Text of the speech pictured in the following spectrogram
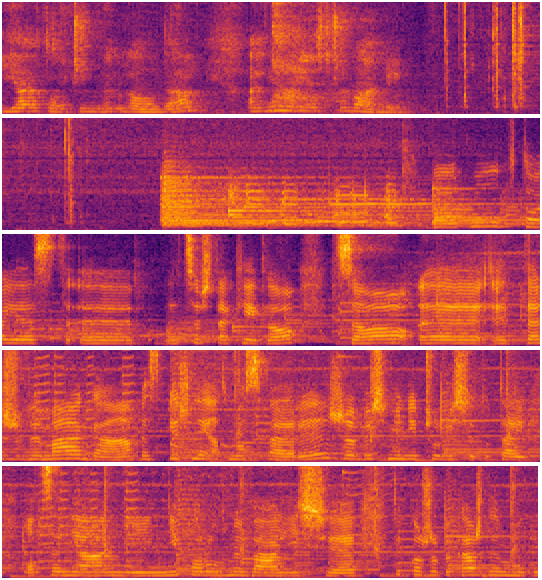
jak to w czym wygląda, a nie na odczuwaniu. To jest e, coś takiego, co e, też wymaga bezpiecznej atmosfery, żebyśmy nie czuli się tutaj oceniani, nie porównywali się, tylko żeby każdy mógł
